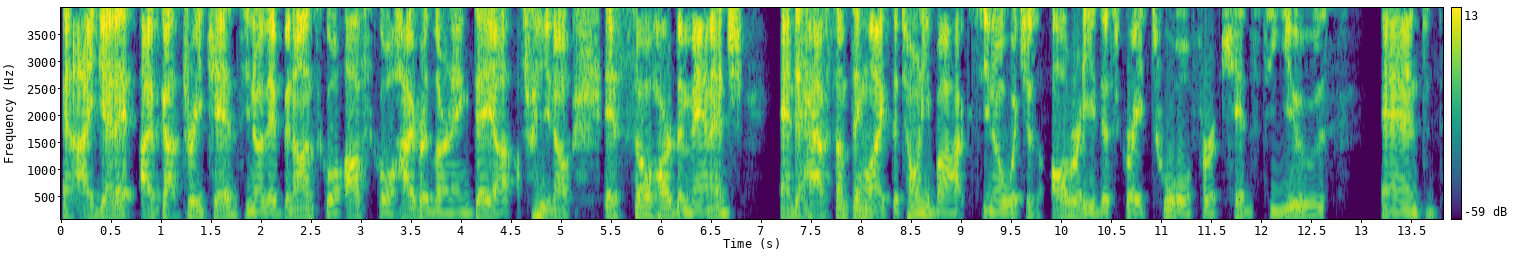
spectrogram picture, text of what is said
And I get it. I've got three kids, you know, they've been on school, off school, hybrid learning, day off, you know, it's so hard to manage and to have something like the Toniebox, you know, which is already this great tool for kids to use and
